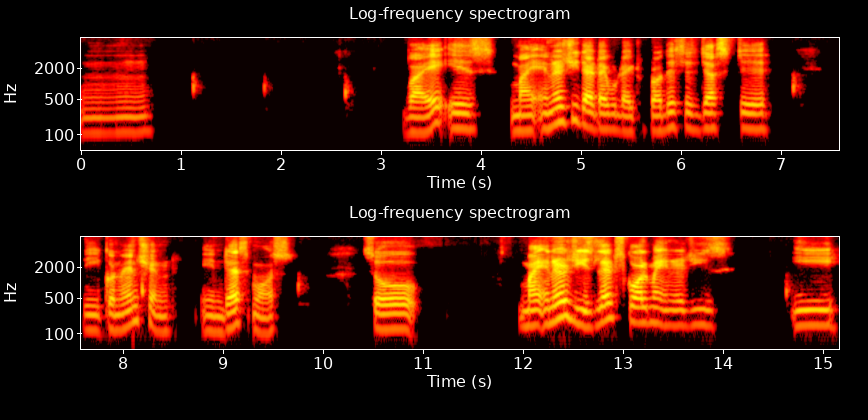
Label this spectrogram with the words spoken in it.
Um, y is my energy that I would like to plot. This is just uh, the convention in Desmos. So my energies, let's call my energies E.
